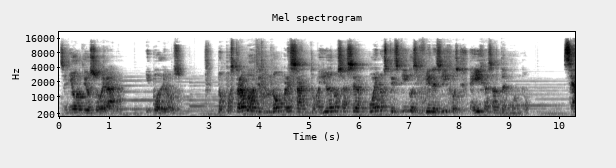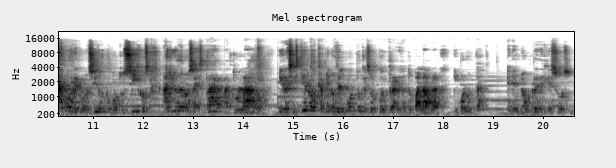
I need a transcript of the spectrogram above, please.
Señor Dios soberano y poderoso nos postramos ante tu nombre santo. Ayúdanos a ser buenos testigos y fieles hijos e hijas ante el mundo. Seamos reconocidos como tus hijos. Ayúdanos a estar a tu lado y resistir los caminos del mundo que son contrarios a tu palabra y voluntad. En el nombre de Jesús.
